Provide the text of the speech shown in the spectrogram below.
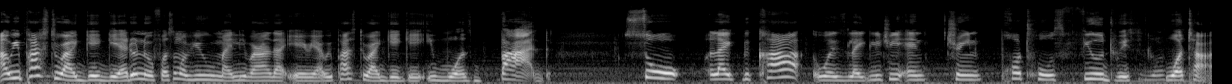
And we passed through agege. I don't know for some of you who might live around that area we passed through agege. It was bad. So like the car was like literally entering potholes filled with water.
